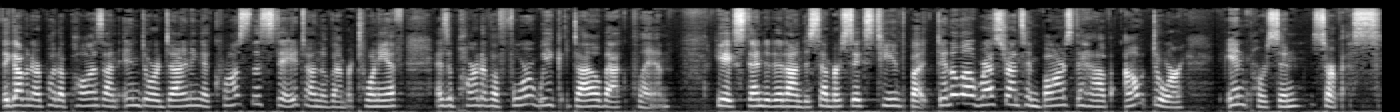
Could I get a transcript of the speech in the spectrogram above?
The governor put a pause on indoor dining across the state on November 20th as a part of a four-week dial-back plan. He extended it on December 16th, but did allow restaurants and bars to have outdoor in-person service.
